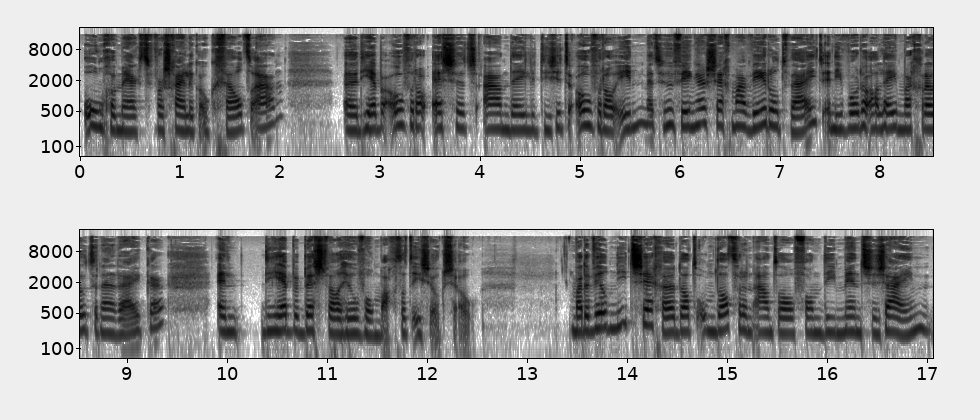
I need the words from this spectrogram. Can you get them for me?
ongemerkt waarschijnlijk ook geld aan. Uh, die hebben overal assets, aandelen, die zitten overal in met hun vingers, zeg maar, wereldwijd. En die worden alleen maar groter en rijker. En die hebben best wel heel veel macht, dat is ook zo. Maar dat wil niet zeggen dat omdat er een aantal van die mensen zijn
